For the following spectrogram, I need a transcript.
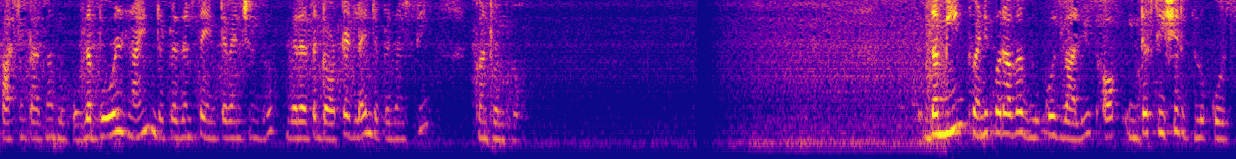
fasting plasma glucose. The bold line represents the intervention group, whereas the dotted line represents the control group. The mean 24-hour glucose values of interstitial glucose,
